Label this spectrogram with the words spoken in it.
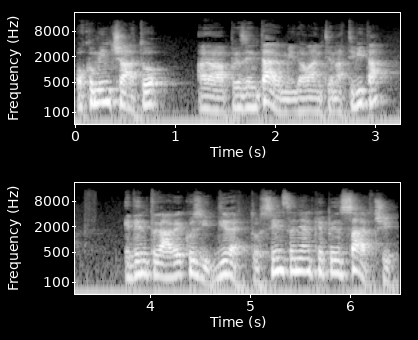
ho cominciato a presentarmi davanti a un'attività ed entrare così, diretto, senza neanche pensarci,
